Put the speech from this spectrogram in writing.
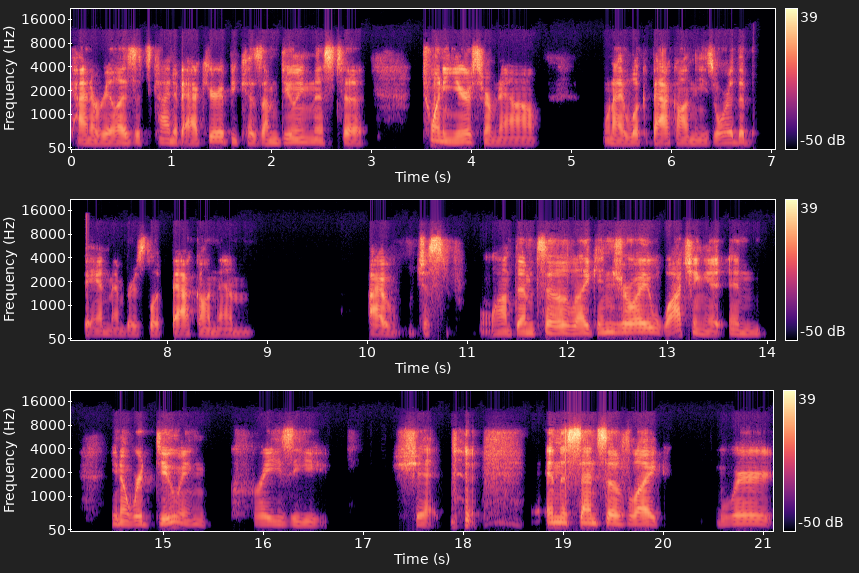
kind of realize it's kind of accurate because I'm doing this to 20 years from now. When I look back on these or the band members look back on them I just want them to like enjoy watching it. And you know we're doing crazy shit. In the sense of like where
